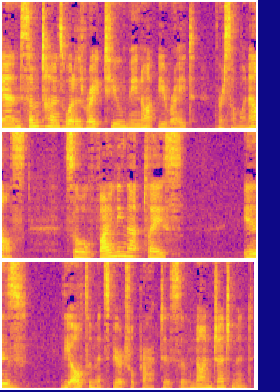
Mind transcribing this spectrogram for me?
And sometimes what is right to you may not be right for someone else. So finding that place is the ultimate spiritual practice of non judgment.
